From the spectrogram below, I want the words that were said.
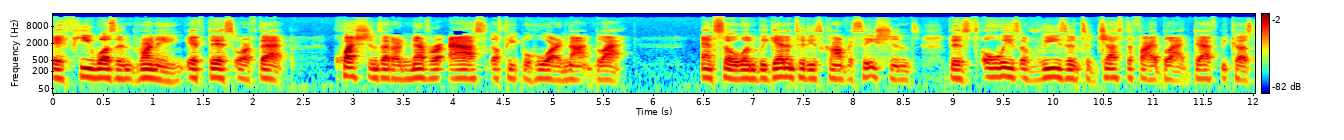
if he wasn't running, if this or if that. Questions that are never asked of people who are not black. And so when we get into these conversations, there's always a reason to justify black death because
